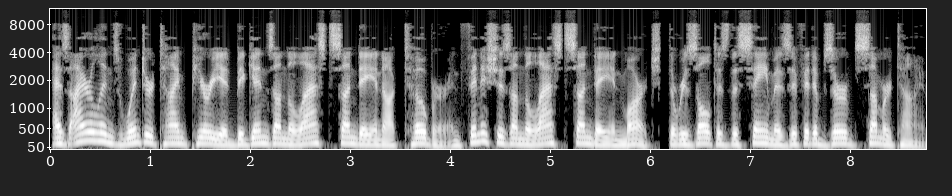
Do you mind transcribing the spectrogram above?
As Ireland's winter time period begins on the last Sunday in October and finishes on the last Sunday in March, the result is the same as if it observed summer time.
